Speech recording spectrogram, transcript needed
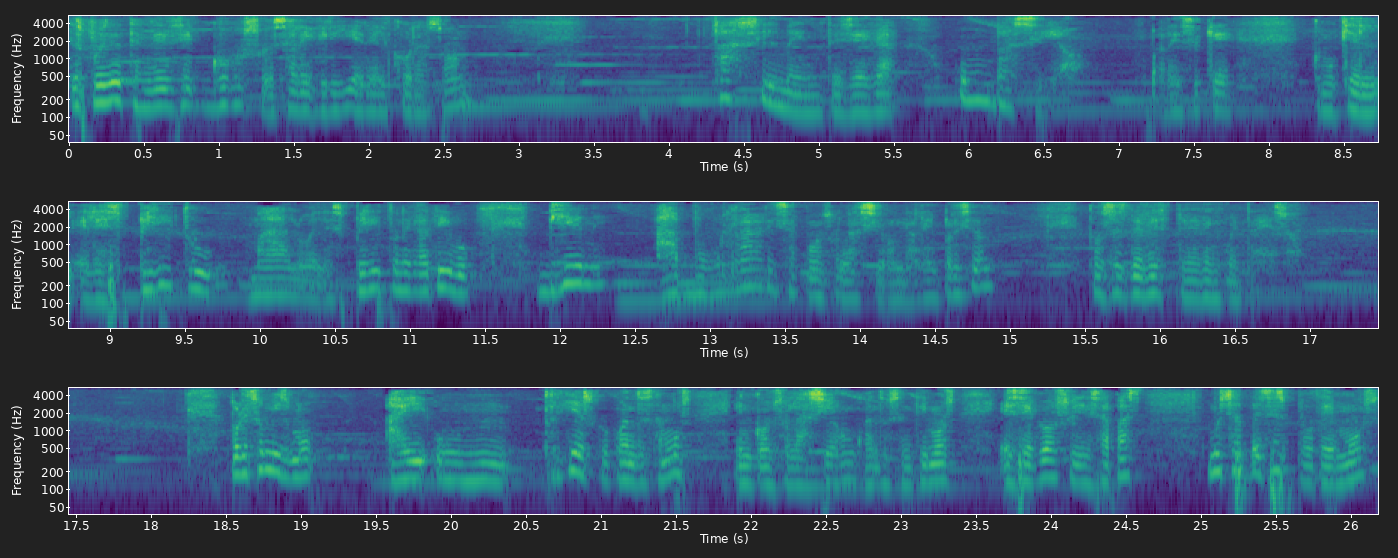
Después de tener ese gozo, esa alegría en el corazón, fácilmente llega un vacío. Parece que como que el, el, espíritu malo, el espíritu negativo, viene a borrar esa consolación, a la impresión. Entonces debes tener en cuenta eso. Por eso mismo, hay un riesgo cuando estamos en consolación, cuando sentimos ese gozo y esa paz. Muchas veces podemos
